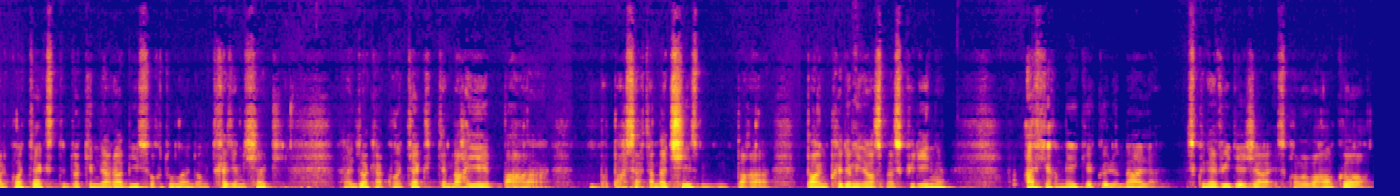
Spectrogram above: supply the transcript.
le contexte, donc Ibn Arabi surtout, hein, donc 13e siècle, hein, donc un contexte marié par, par certains machismes, par, par une prédominance masculine, affirmer que, le mal, ce qu'on a vu déjà et ce qu'on va voir encore,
